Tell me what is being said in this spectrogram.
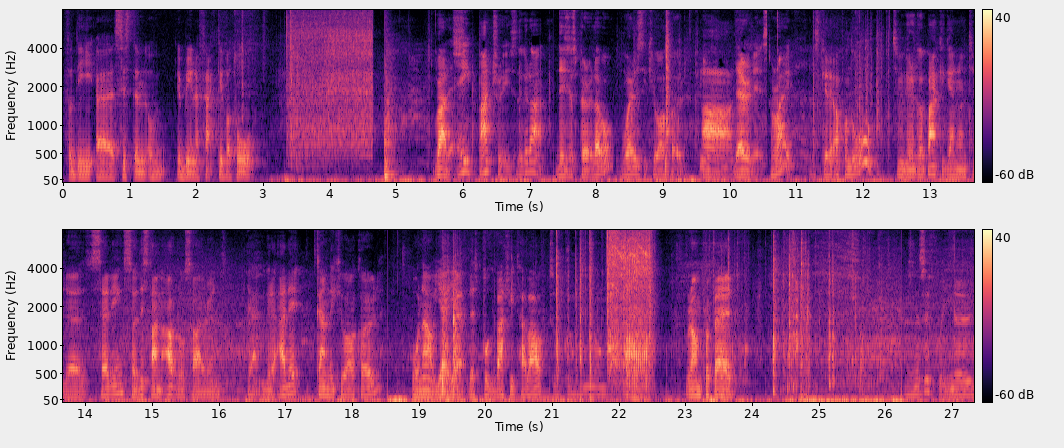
for the uh, system of it being effective at all. Right, eight batteries, look at that. There's your spirit level. Where is the QR code? Ah, there it is. All right, let's get it up on the wall. So we're gonna go back again onto the settings. So this time outdoor sirens. Yeah, we're gonna add it, scan the QR code. Or oh, now, yeah, yeah. Let's pull the battery tab out. It's all gone wrong. We're unprepared. And as if we knew.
